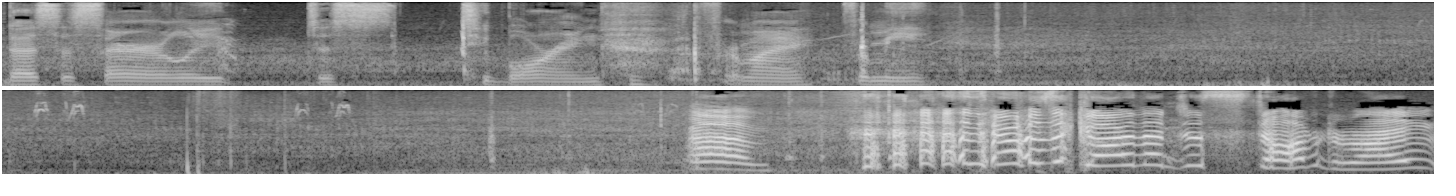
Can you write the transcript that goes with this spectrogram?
necessarily just too boring for my, for me. Um, there was a car that just stopped right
